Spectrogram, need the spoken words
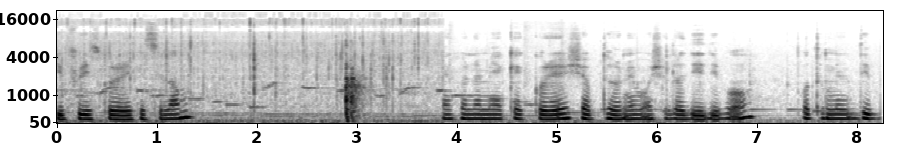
ডিপ ফ্রিজ করে রেখেছিলাম। এখন আমি এক এক করে সব ধরনের মশলা দিয়ে দিব। প্রথমে দিব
